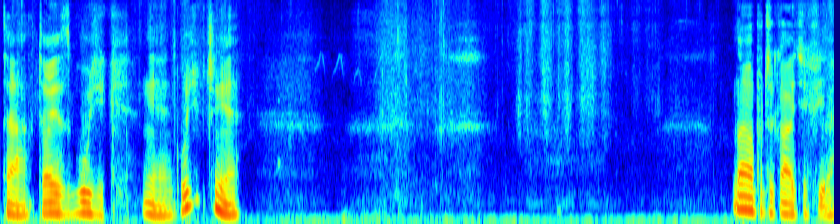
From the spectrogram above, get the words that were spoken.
Tak, to jest guzik. Nie, guzik czy nie? No, poczekajcie chwilę.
